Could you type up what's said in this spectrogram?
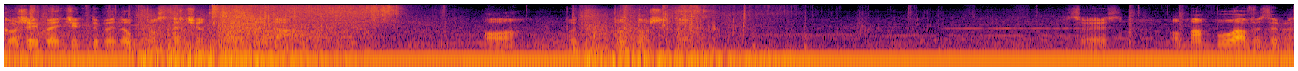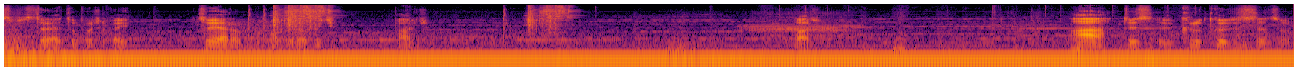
Gorzej będzie, gdy będą postaci odporne na... O, pod, podnoszę to. Co jest? O, mam buławę zamiast pistoletu, poczekaj. Co ja rob mogę robić? Patrz. Patrz. A, to jest y, krótkodystansowy.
